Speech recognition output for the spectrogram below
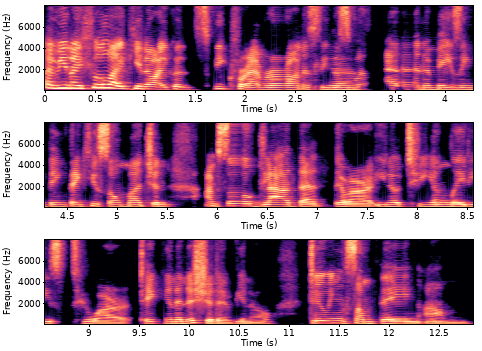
I mean, I feel like, you know, I could speak forever. Honestly, yeah. this was an amazing thing. Thank you so much. And I'm so glad that there are, you know, two young ladies who are taking an initiative, you know, doing something um,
